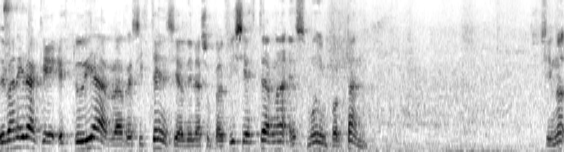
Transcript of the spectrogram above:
De manera que estudiar la resistencia de la superficie externa es muy importante. Si no,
